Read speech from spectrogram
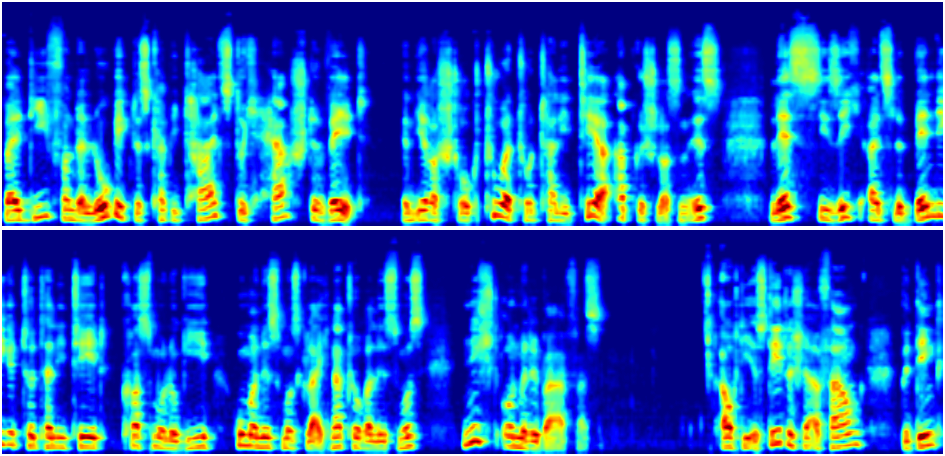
weil die von der Logik des Kapitals durchherrschte Welt in ihrer Struktur totalitär abgeschlossen ist, lässt sie sich als lebendige Totalität, Kosmologie, Humanismus gleich Naturalismus nicht unmittelbar erfassen. Auch die ästhetische Erfahrung bedingt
